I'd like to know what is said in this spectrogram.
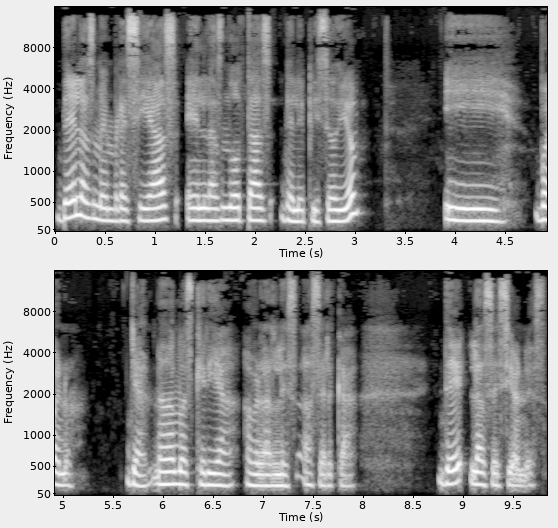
de las membresías en las notas del episodio. Y bueno, ya, nada más quería hablarles acerca de las sesiones.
